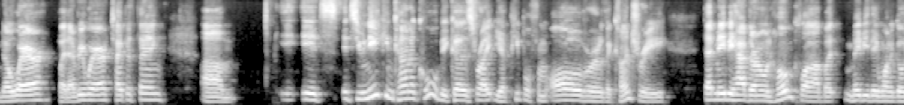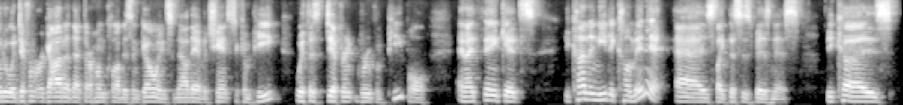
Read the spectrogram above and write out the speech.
nowhere but everywhere type of thing. Um, it's it's unique and kind of cool because right, you have people from all over the country that maybe have their own home club, but maybe they want to go to a different regatta that their home club isn't going. So now they have a chance to compete with this different group of people. And I think it's, you kind of need to come in it as like this is business because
